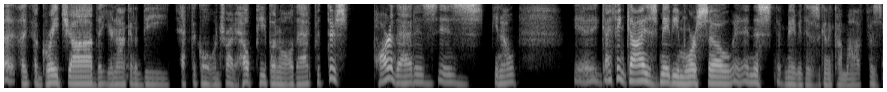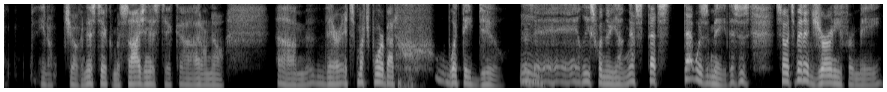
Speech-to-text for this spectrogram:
a, a great job, that you're not going to be ethical and try to help people and all that. But there's part of that is is you know, I think guys maybe more so, and this maybe this is going to come off as you know chauvinistic or misogynistic. Uh, I don't know. Um, there, it's much more about what they do. Mm. At least when they're young. That's that's that was me. This is so. It's been a journey for me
